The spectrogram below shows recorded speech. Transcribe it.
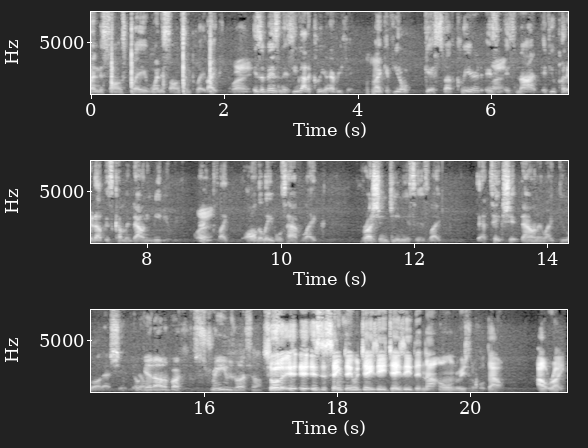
when the songs play, when the songs can play. Like Right. it's a business; you got to clear everything. Mhm. Mhm. Like if you don't get stuff cleared, it's Right. it's not. If you put it up, it's coming down immediately. Right. Like, like all the labels have like Russian geniuses like that take shit down and like do all that shit. You know? get out of our streams, Russia. So it, it- it's the same thing with Jay Z. Jay Z did not own Reasonable Doubt outright,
